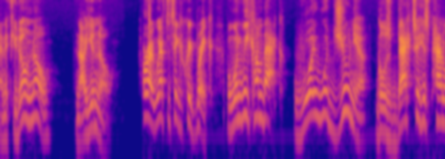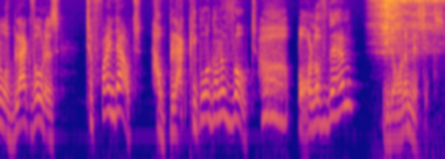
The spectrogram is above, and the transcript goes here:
And if you don't know, now you know. All right, we have to take a quick break. But when we come back, Roy Wood Jr. goes back to his panel of black voters to find out how black people are going to vote. All of them? You don't want to miss it.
